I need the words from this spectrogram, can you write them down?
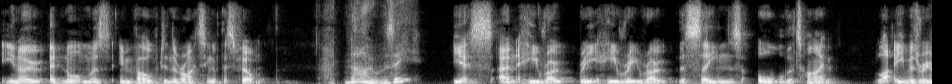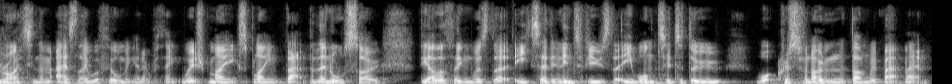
you know, Ed Norton was involved in the writing of this film. no, was he? Yes, and he wrote re, he rewrote the scenes all the time. Like he was rewriting them as they were filming and everything, which may explain that. But then also the other thing was that he said in interviews that he wanted to do what Christopher Nolan had done with Batman,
